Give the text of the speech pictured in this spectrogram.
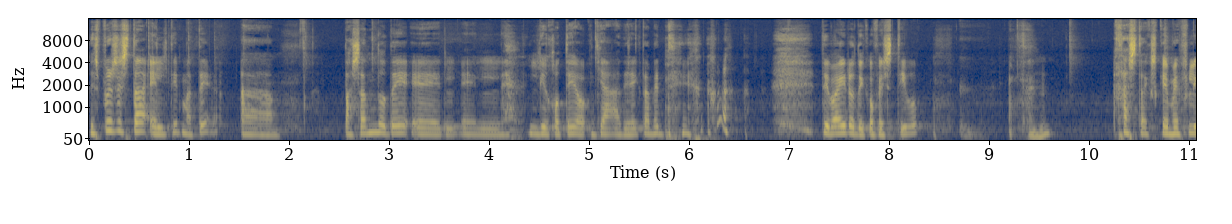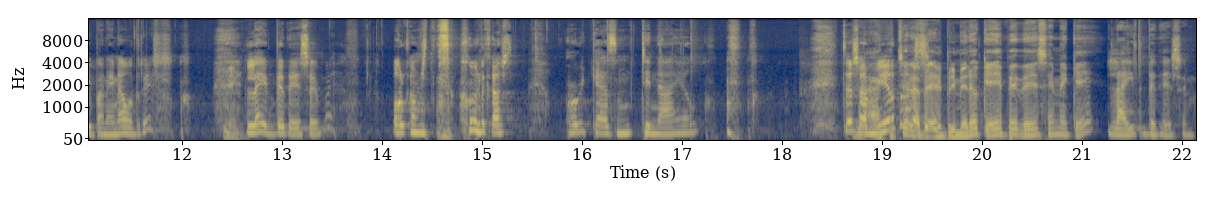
Después está el tema de. ah, pasando de el, el ligoteo ya directamente. tema erótico festivo. Hashtags que me flipan en AO3. Venga. Light BDSM. Orgasm, orgas- orgasm denial. Todas esas mierdas. escucha, la- el primero que es BDSM, ¿qué? Light BDSM.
